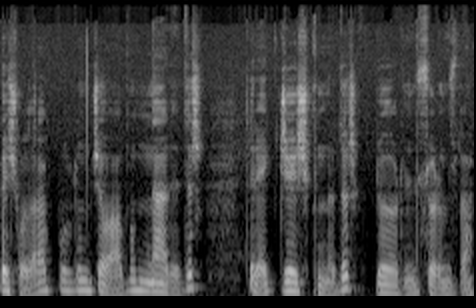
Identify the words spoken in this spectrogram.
5 olarak buldum. Cevabım nerededir? Direkt C şıkkındadır. Dördüncü sorumuzda.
